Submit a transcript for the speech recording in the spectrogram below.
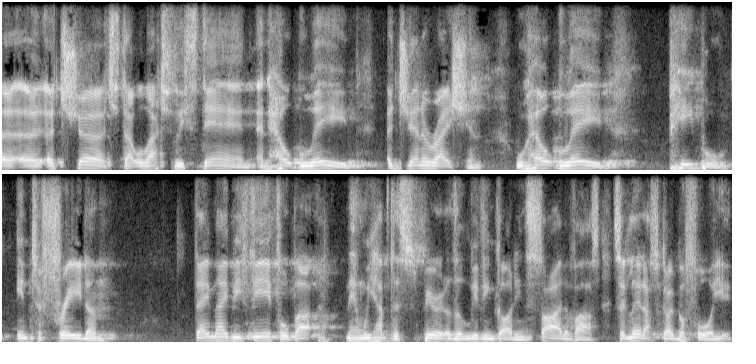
a, a, church that will actually stand and help lead a generation, will help lead people into freedom. They may be fearful, but man, we have the spirit of the living God inside of us. So let us go before you.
